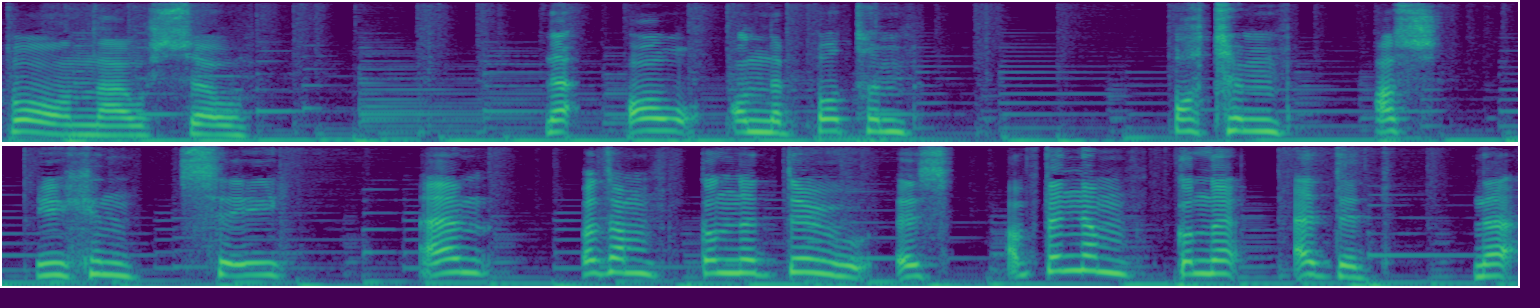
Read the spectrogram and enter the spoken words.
four now. So they're all on the bottom. Bottom, as you can see. Um, what I'm gonna do is I think I'm gonna edit the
